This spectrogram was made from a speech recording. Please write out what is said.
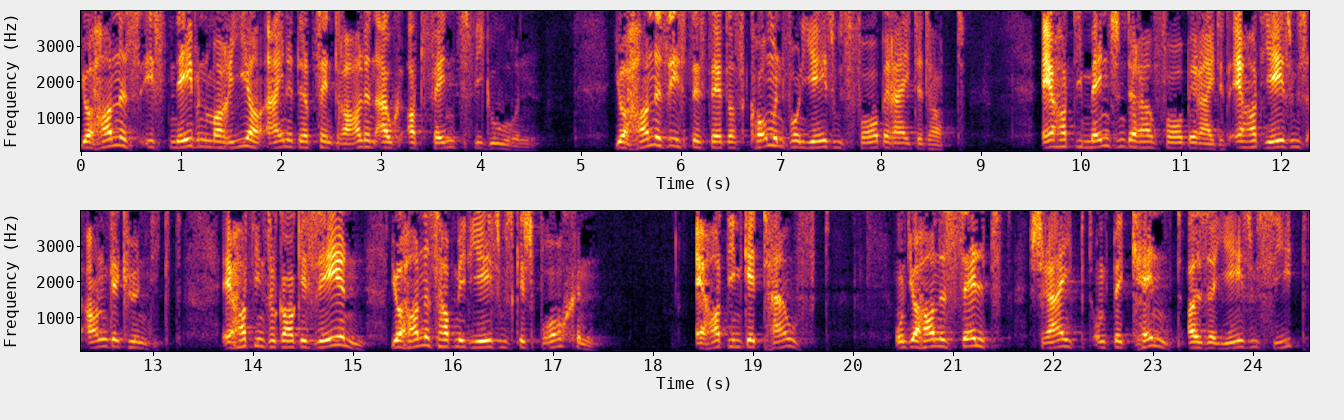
Johannes ist neben Maria eine der zentralen auch Adventsfiguren. Johannes ist es, der das Kommen von Jesus vorbereitet hat. Er hat die Menschen darauf vorbereitet. Er hat Jesus angekündigt. Er hat ihn sogar gesehen. Johannes hat mit Jesus gesprochen. Er hat ihn getauft. Und Johannes selbst schreibt und bekennt, als er Jesus sieht,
